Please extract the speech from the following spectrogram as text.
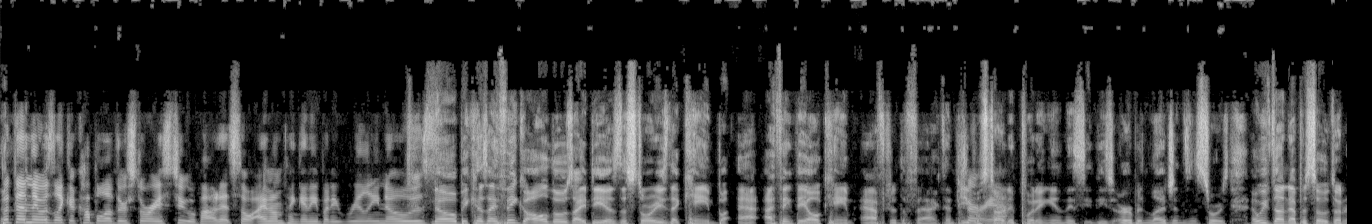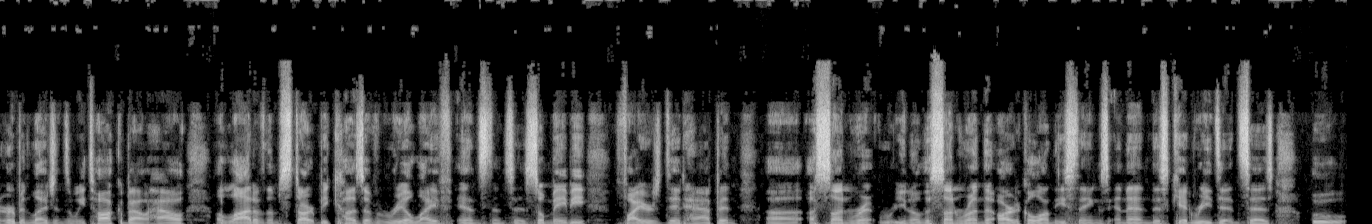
But then there was like a couple other stories too about it, so I don't think anybody really knows. No, because I think all those ideas, the stories that came, but I think they all came after the fact, and people Sure, yeah. started putting in this, these urban legends and stories. And we've done episodes on urban legends, and we talk about how a lot of them start because of real life instances. So maybe fires did happen. Uh, a Sun, re- you know, the Sun run the article on these things, and then this kid reads it and says, "Ooh."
